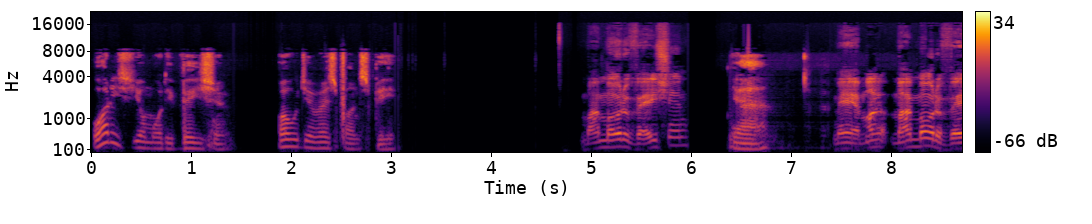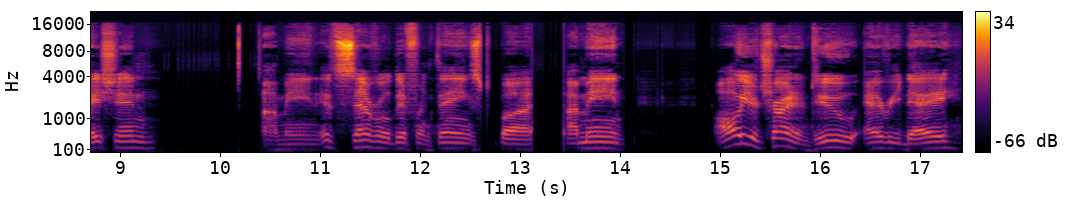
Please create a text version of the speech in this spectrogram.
what is your motivation? What would your response be? My motivation? Yeah. Man, my, my motivation, I mean, it's several different things, but I mean, all you're trying to do every day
